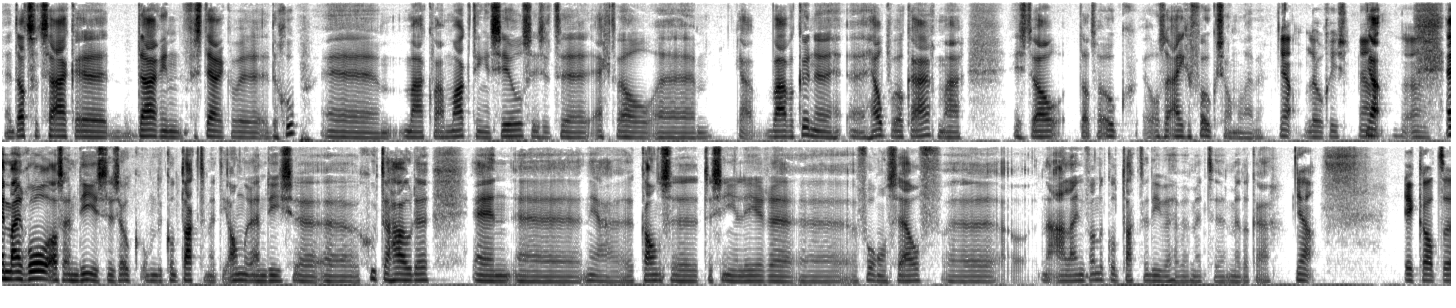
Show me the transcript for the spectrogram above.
En dat soort zaken, daarin versterken we de groep. Uh, maar qua marketing en sales is het uh, echt wel, uh, ja, waar we kunnen helpen we elkaar. Maar is het wel dat we ook onze eigen focus allemaal hebben. Ja, logisch. Ja. ja. En mijn rol als MD is dus ook om de contacten met die andere MD's goed te houden. En nou ja, kansen te signaleren voor onszelf. naar aanleiding van de contacten die we hebben met, met elkaar. Ja. Ik had uh,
